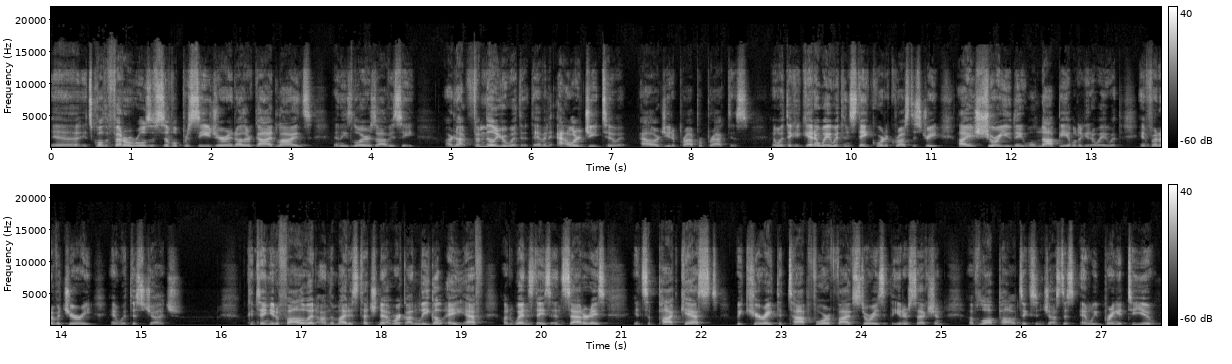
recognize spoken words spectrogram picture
Uh, it's called the Federal Rules of Civil Procedure and other guidelines. And these lawyers obviously are not familiar with it. They have an allergy to it, allergy to proper practice. And what they could get away with in state court across the street, I assure you they will not be able to get away with in front of a jury and with this judge. Continue to follow it on the MeidasTouch Network, on Legal AF, on Wednesdays and Saturdays. It's a podcast. We curate the top four or five stories at the intersection of law, politics, and justice, and we bring it to you.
